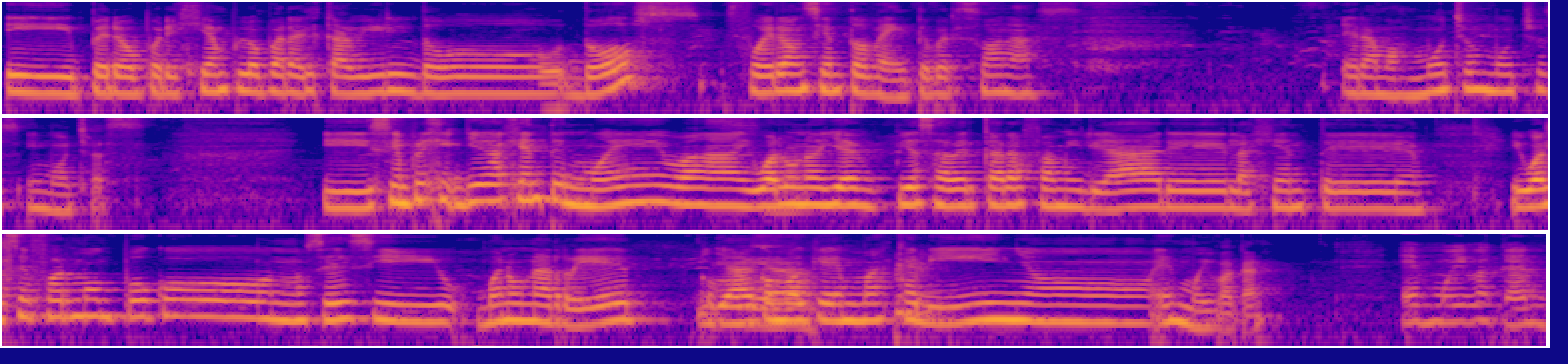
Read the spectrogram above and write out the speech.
Y, pero, por ejemplo, para el Cabildo 2 fueron 120 personas. Éramos muchos, muchos y muchas. Y siempre llega gente nueva, igual uno ya empieza a ver caras familiares, la gente... Igual se forma un poco, no sé si, bueno, una red, ya como que es más cariño, es muy bacán. Es muy bacán.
